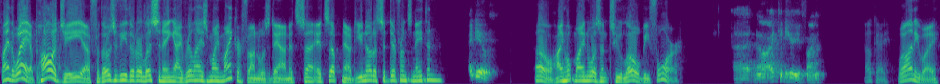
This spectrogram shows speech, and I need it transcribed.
by the way, apology uh, for those of you that are listening. I realized my microphone was down. It's uh, it's up now. Do you notice a difference, Nathan? I do. Oh, I hope mine wasn't too low before. Uh, no, I could hear you fine. Okay. Well, anyway,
